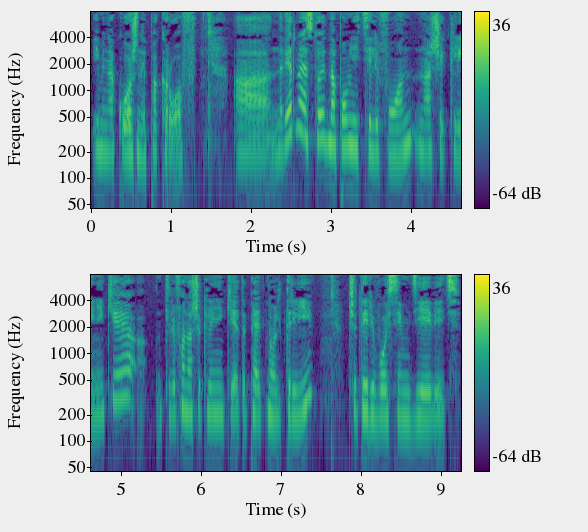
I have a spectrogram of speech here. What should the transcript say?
именно кожный покров. А, наверное, стоит напомнить телефон нашей клиники. Телефон нашей клиники это 503 489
